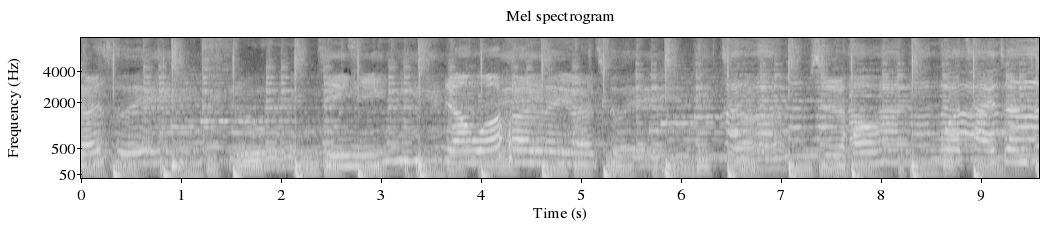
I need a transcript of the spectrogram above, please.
儿碎，如今你让我含泪儿垂。这时候我才真正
